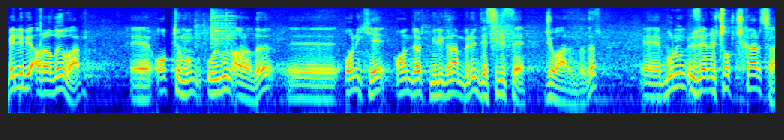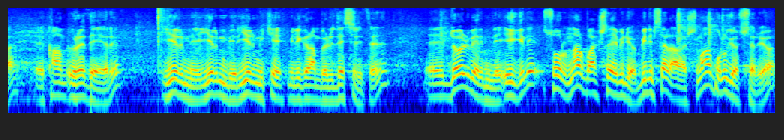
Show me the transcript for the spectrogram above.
Belli bir aralığı var. E, optimum uygun aralığı e, 12-14 miligram bölü desilitre civarındadır. E, bunun üzerine çok çıkarsa e, kan üre değeri 20, 21, 22 miligram bölü desilitrenin e, döl verimiyle ilgili sorunlar başlayabiliyor. Bilimsel araştırmalar bunu gösteriyor.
